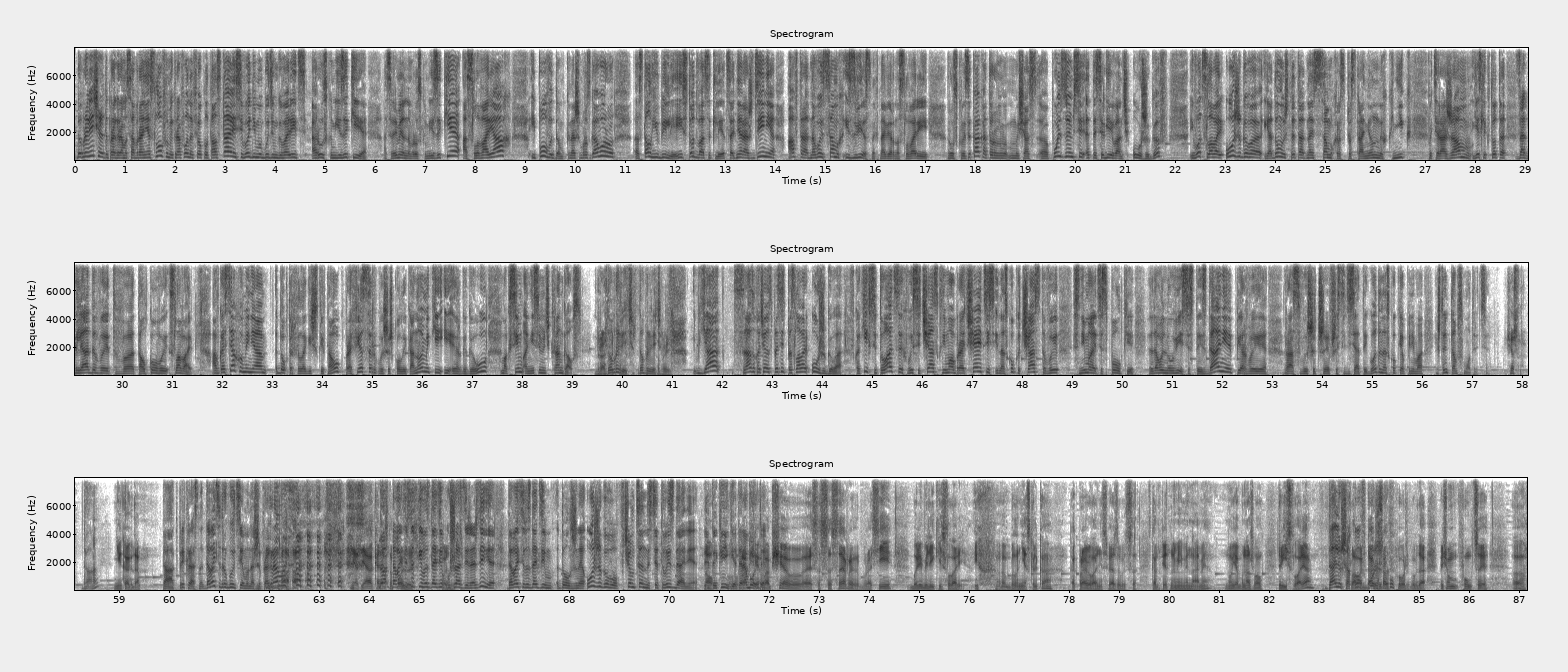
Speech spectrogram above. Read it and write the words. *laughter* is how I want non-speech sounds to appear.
Добрый вечер, это программа «Собрание слов» у микрофона Фёкла Толстая. Сегодня мы будем говорить о русском языке, о современном русском языке, о словарях. И поводом к нашему разговору э, стал юбилей, 120 лет со дня рождения автора одного из самых известных, наверное, словарей русского языка, которым мы сейчас э, пользуемся. Это Сергей Иванович Ожегов. И вот словарь Ожегова, я думаю, что это одна из самых распространенных книг по тиражам. Если кто-то заглядывает в толковый словарь. А в гостях у меня доктор филологических наук, профессор Высшей школы экономики и РГГУ Максим Анисимович Крангаус. Здравствуйте. Добрый вечер. Добрый вечер. Добрый вечер. Я сразу хочу вас спросить про словарь Ожегова. В каких ситуациях вы сейчас к нему обращаетесь и насколько часто вы снимаете с полки? Это довольно увесистое издание, первый раз вышедшее в 60-е годы, насколько я понимаю, и что-нибудь там смотрите? Честно? Да. Никогда. Так, прекрасно. Давайте другую тему нашей программы. *laughs* Нет, я, конечно, Но давайте все-таки воздадим, уж раз день рождения, давайте воздадим должное Ожегову. В чем ценность этого издания, этой книги, этой работы? Вообще в СССР, в России были великие словари. Их э, было несколько. Как правило, они связываются с конкретными именами. Ну, я бы назвал три словаря. Даль Ушаков, Даль Ожегов. Ушаков, Ожегов, да. Причем функции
